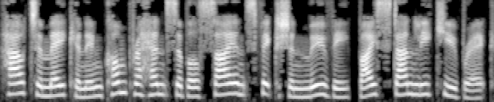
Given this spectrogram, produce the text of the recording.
"'How to Make an Incomprehensible Science Fiction Movie' by Stanley Kubrick.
